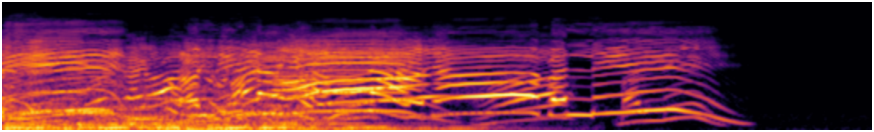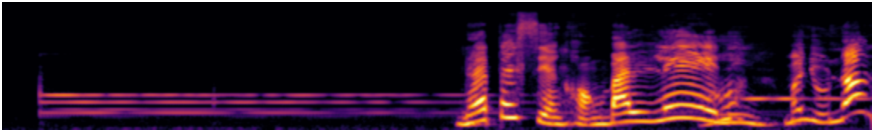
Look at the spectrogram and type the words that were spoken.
ลี่บัลลี่ นั่นเป็นเสียงของบัลลี่นี่มันอยู่นั่น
